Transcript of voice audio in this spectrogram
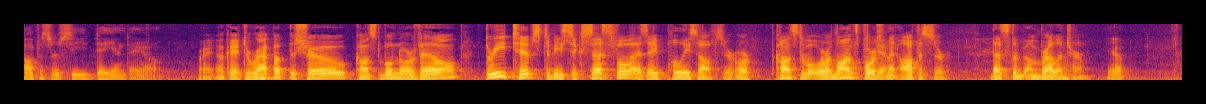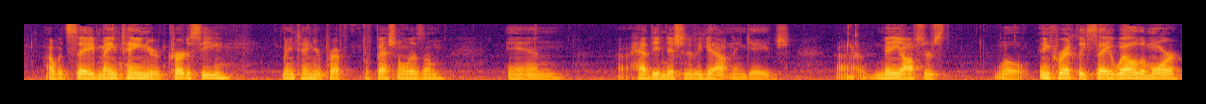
officers see day in, day out. Right. Okay. To wrap up the show, Constable Norvell, three tips to be successful as a police officer or constable or law enforcement Yeah. officer. That's the umbrella term. Yeah. I would say maintain your courtesy, maintain your prof- professionalism, and uh, have the initiative to get out and engage. Uh, many officers will incorrectly say, well, the more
